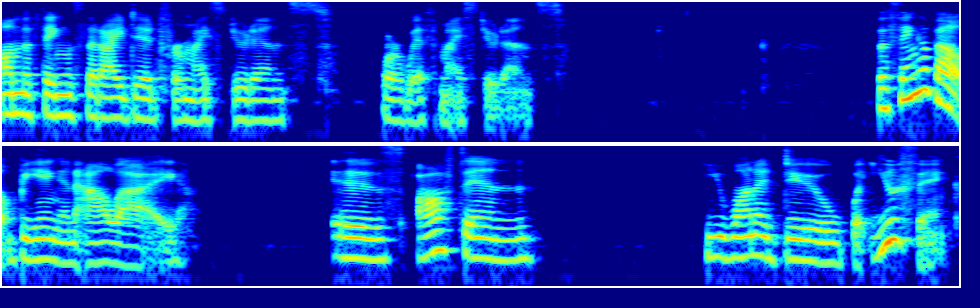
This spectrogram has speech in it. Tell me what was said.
on the things that i did for my students or with my students. The thing about being an ally is often you want to do what you think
